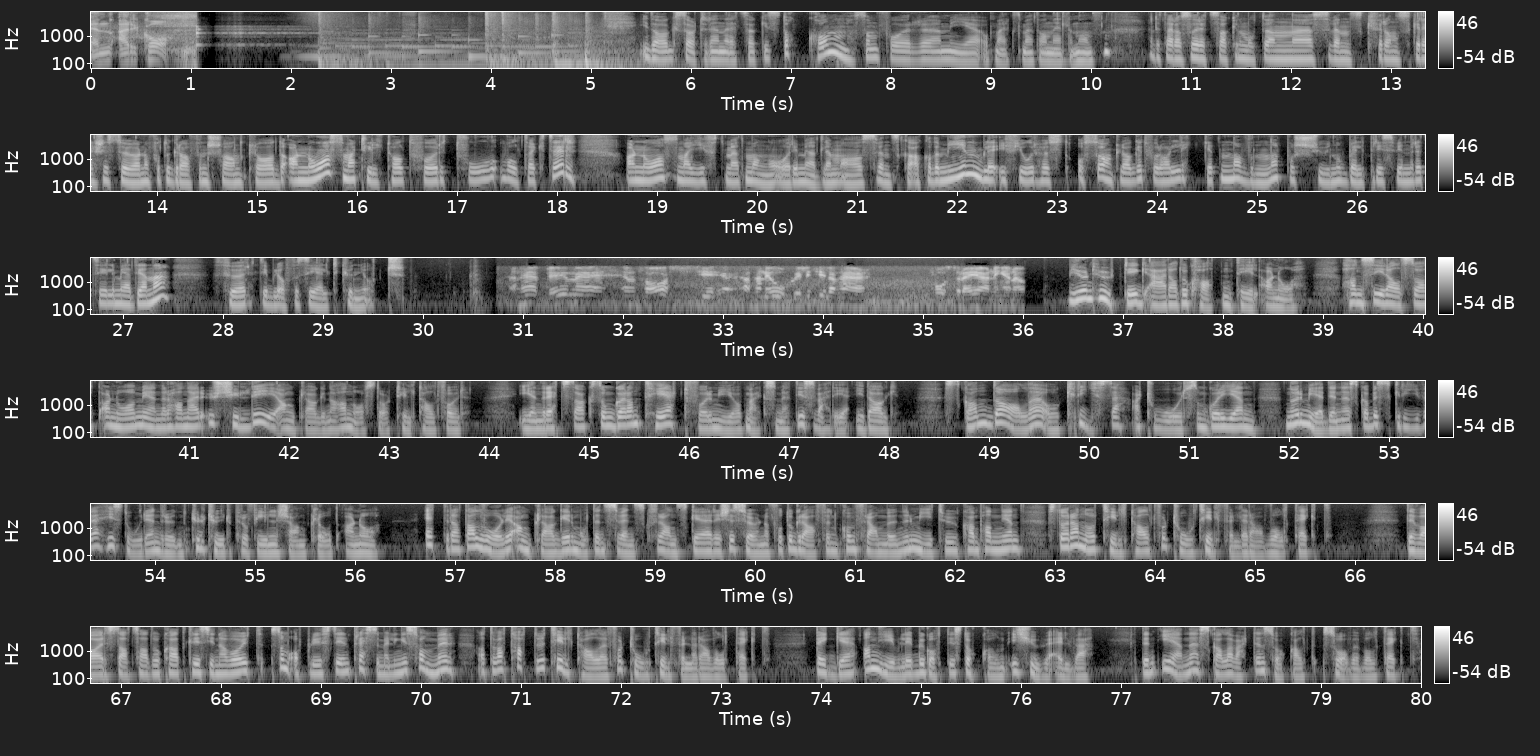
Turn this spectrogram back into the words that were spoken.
NRK. I dag starter en rettssak i Stockholm som får eh, mye oppmerksomhet. Anne Hjelten Hansen. Dette er altså rettssaken mot den eh, svensk-franske regissøren og fotografen Jean-Claude Arnault, som er tiltalt for to voldtekter. Arnault, som er gift med et mangeårig medlem av Svenske Akademien, ble i fjor høst også anklaget for å ha lekket navnene på sju nobelprisvinnere til mediene, før de ble offisielt kunngjort. Han hevder jo med emfas at han er uskyldig til denne påståtte gjerningene. Bjørn Hurtig er advokaten til Arnault. Han sier altså at Arnault mener han er uskyldig i anklagene han nå står tiltalt for. I en rettssak som garantert får mye oppmerksomhet i Sverige i dag. Skandale og krise er to ord som går igjen når mediene skal beskrive historien rundt kulturprofilen Jean-Claude Arnault. Etter at alvorlige anklager mot den svensk-franske regissøren og fotografen kom fram under metoo-kampanjen, står han nå tiltalt for to tilfeller av voldtekt. Det var statsadvokat Christina Voigt som opplyste i en pressemelding i sommer at det var tatt ut tiltale for to tilfeller av voldtekt. Begge angivelig begått i Stockholm i 2011. Den ene skal ha vært en såkalt sovevoldtekt.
